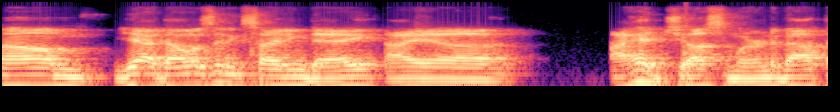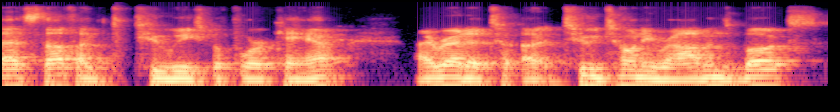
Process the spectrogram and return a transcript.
Um, yeah, that was an exciting day. I uh, I had just learned about that stuff like two weeks before camp. I read a t- uh, two Tony Robbins books,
